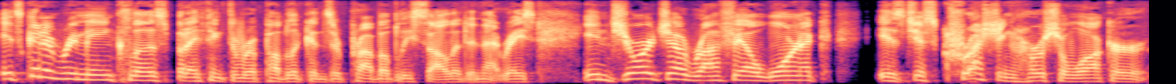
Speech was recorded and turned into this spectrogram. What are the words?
it's going to remain close, but I think the Republicans are probably solid in that race. In Georgia, Raphael Warnock is just crushing Herschel Walker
